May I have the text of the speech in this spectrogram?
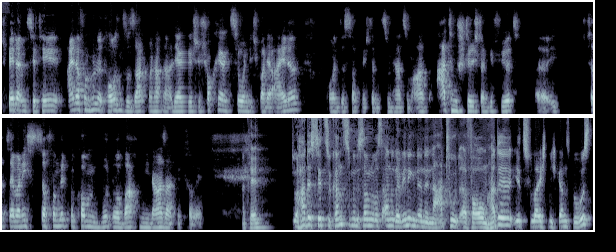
Später im CT, einer von 100.000, so sagt man, hat eine allergische Schockreaktion. Ich war der eine und das hat mich dann zum Herz- und Atemstillstand geführt. Äh, ich habe selber nichts davon mitbekommen, wurde nur wach und die Nase hat gekribbelt. Okay du hattest jetzt, du kannst zumindest sagen, du warst einer der wenigen, der eine Nahtoderfahrung hatte, jetzt vielleicht nicht ganz bewusst,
